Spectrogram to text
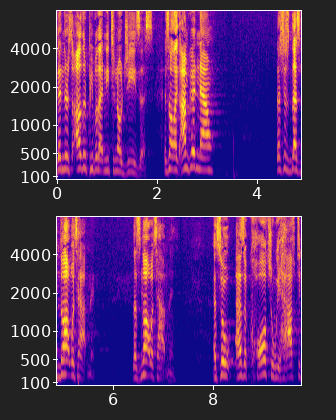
then there's other people that need to know Jesus. It's not like, I'm good now. That's just, that's not what's happening. That's not what's happening. And so, as a culture, we have to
